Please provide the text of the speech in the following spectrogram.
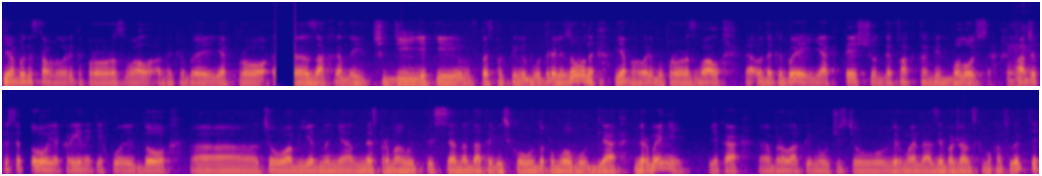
Я би не став говорити про розвал АДКБ як про е, заходи чи дії, які в перспективі будуть реалізовані. Я б говорив би про розвал е, ОДКБ як те, що де-факто відбулося. Адже після того, як країни, які входять до е, цього об'єднання, не спромоглися надати військову допомогу для Вірменії. Яка е, брала активну участь у вірмено-азербайджанському конфлікті,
